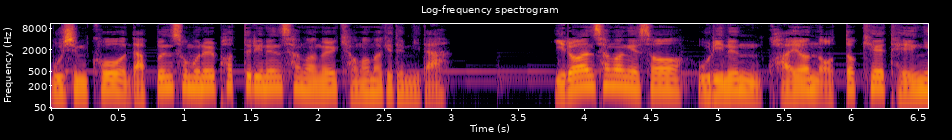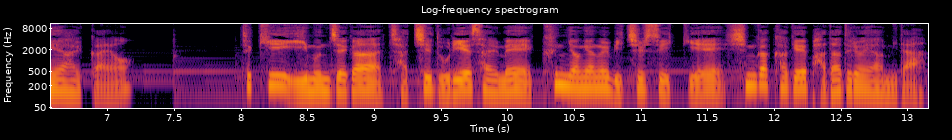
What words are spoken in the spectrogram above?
무심코 나쁜 소문을 퍼뜨리는 상황을 경험하게 됩니다. 이러한 상황에서 우리는 과연 어떻게 대응해야 할까요? 특히 이 문제가 자칫 우리의 삶에 큰 영향을 미칠 수 있기에 심각하게 받아들여야 합니다.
